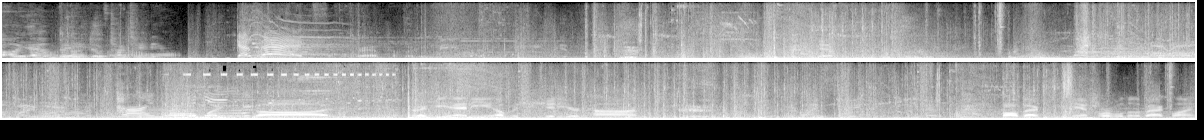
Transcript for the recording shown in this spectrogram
I am made of titanium. Get bags! Of a shittier con? Fall back and Torvald in the back line.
